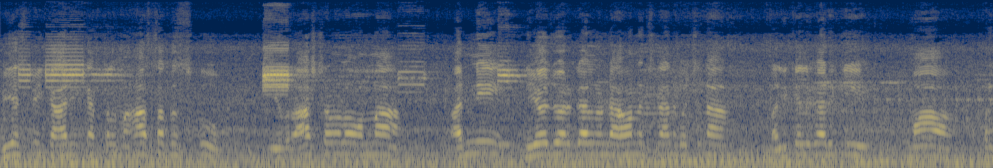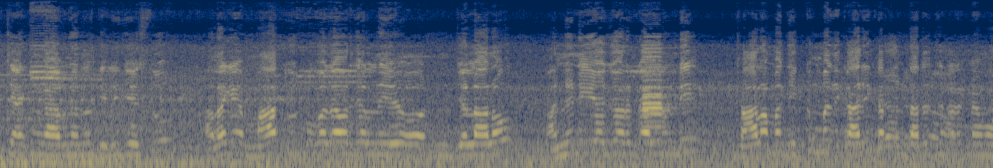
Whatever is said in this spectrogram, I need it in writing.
బీఎస్పీ కార్యకర్తల మహాసదస్సుకు ఈ రాష్ట్రంలో ఉన్న అన్ని నియోజకవర్గాల నుండి ఆహ్వానించడానికి వచ్చిన మల్లికల్ గారికి మా ప్రత్యేకంగా అభినందనలు తెలియజేస్తూ అలాగే మా తూర్పుగోదావరి జిల్లా నియో- జిల్లాలో అన్ని నియోజకవర్గాల నుండి చాలామంది ఎక్కువ మంది కార్యకర్తలు తరలించడానికి మేము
